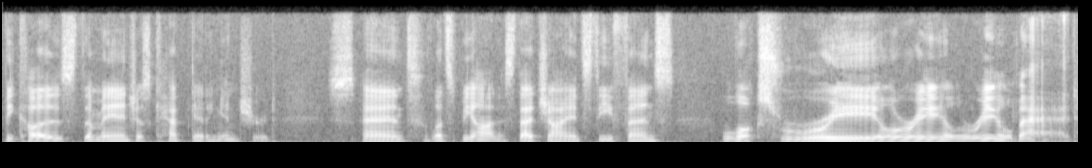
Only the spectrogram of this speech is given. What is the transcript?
because the man just kept getting injured. And let's be honest, that Giants defense looks real, real, real bad.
